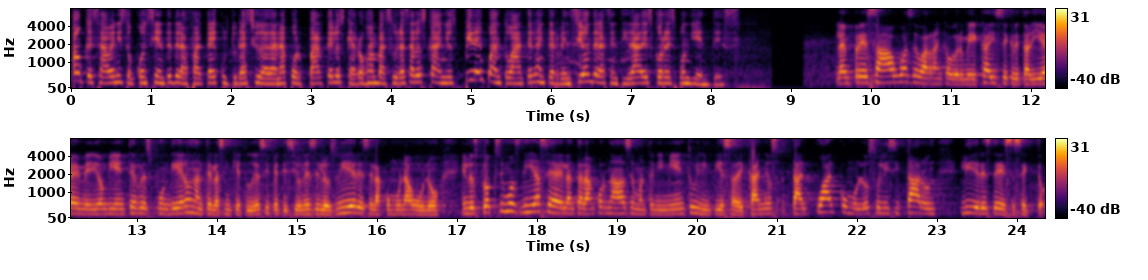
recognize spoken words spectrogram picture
Aunque saben y son conscientes de la falta de cultura ciudadana por parte de los que arrojan basuras a los caños, piden cuanto antes la intervención de las entidades correspondientes. La empresa Aguas de Barranca Bermeja y Secretaría de Medio Ambiente respondieron ante las inquietudes y peticiones de los líderes de la Comuna 1. En los próximos días se adelantarán jornadas de mantenimiento y limpieza de caños, tal cual como lo solicitaron líderes de ese sector.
